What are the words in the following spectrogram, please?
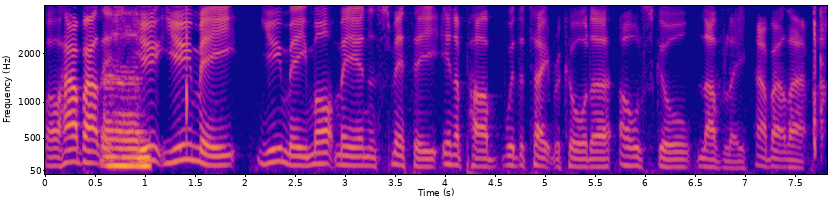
Well, how about this? Um, you, you, me, you, me, Mark Meehan, and Smithy in a pub with a tape recorder, old school, lovely. How about that?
